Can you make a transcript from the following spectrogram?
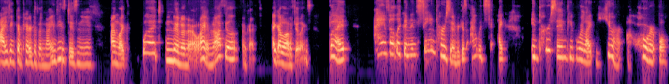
I think compared to the 90s Disney, I'm like, what? No, no, no. I am not feeling okay. I got a lot of feelings. But I felt like an insane person because I would say like in person, people were like, You're a horrible.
